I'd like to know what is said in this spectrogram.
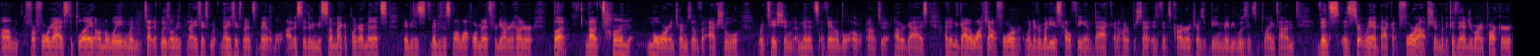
um, for four guys to play on the wing when technically there's only 96, 96 minutes available. Obviously, there are going to be some backup point guard minutes, maybe some, maybe some small ball four minutes for DeAndre Hunter, but not a ton more in terms of actual rotation minutes available um, to other guys. I think the guy to watch out for when everybody is healthy and back at 100% is Vince Carter in terms of being maybe losing some playing time. Vince is certainly a backup four option, but because they have Jabari Parker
